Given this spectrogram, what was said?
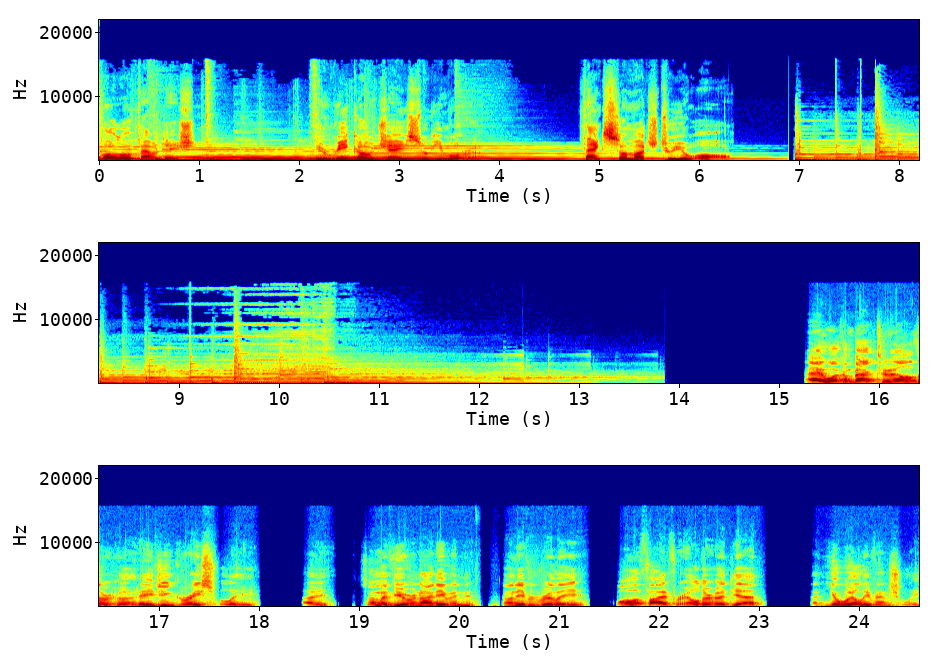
Volo Foundation, Yuriko J. Sugimura. Thanks so much to you all. Hey, welcome back to Elderhood, Aging Gracefully. Uh, some of you are not even, don't even really qualify for elderhood yet. Uh, you will eventually.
